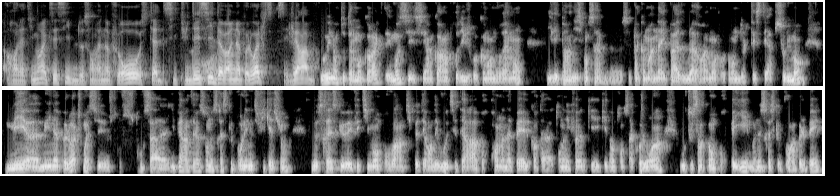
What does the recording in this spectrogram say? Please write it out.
relativement accessible, 229 euros. Si, si tu décides d'avoir une Apple Watch, c'est gérable. Oui, non, totalement correct. Et moi, c'est encore un produit que je recommande vraiment il n'est pas indispensable. Euh, c'est pas comme un iPad où là vraiment je recommande de le tester absolument. Mais, euh, mais une Apple Watch, moi, je trouve, ça hyper intéressant, ne serait-ce que pour les notifications, ne serait-ce que effectivement pour voir un petit peu tes rendez-vous, etc., pour prendre un appel quand tu as ton iPhone qui est, dans ton sac au loin, ou tout simplement pour payer. Moi, ne serait-ce que pour Apple Pay,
